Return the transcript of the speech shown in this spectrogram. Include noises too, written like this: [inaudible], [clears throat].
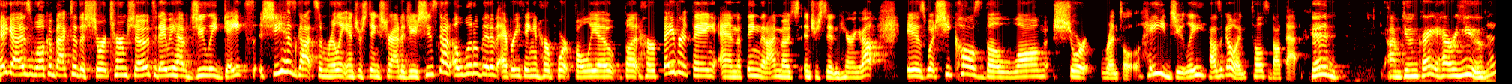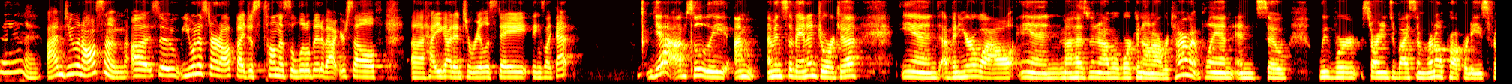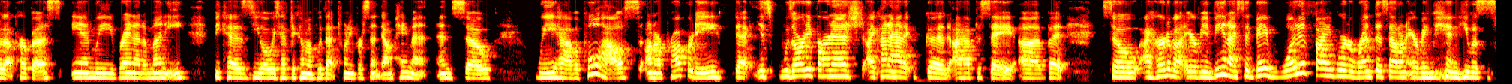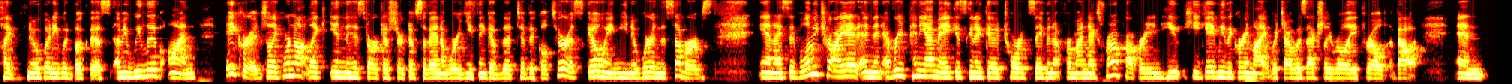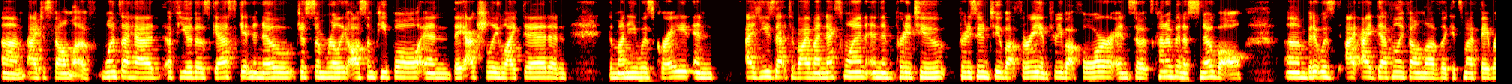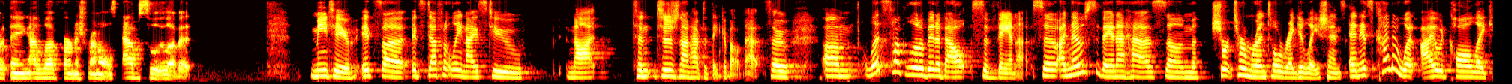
Hey guys, welcome back to the short term show. Today we have Julie Gates. She has got some really interesting strategies. She's got a little bit of everything in her portfolio, but her favorite thing and the thing that I'm most interested in hearing about is what she calls the long short rental. Hey Julie, how's it going? Tell us about that. Good. I'm doing great. How are you? Yeah, I'm doing awesome. Uh, so, you want to start off by just telling us a little bit about yourself, uh, how you got into real estate, things like that? Yeah, absolutely. I'm I'm in Savannah, Georgia, and I've been here a while. And my husband and I were working on our retirement plan, and so we were starting to buy some rental properties for that purpose. And we ran out of money because you always have to come up with that twenty percent down payment. And so we have a pool house on our property that is was already furnished. I kind of had it good, I have to say, uh, but so I heard about Airbnb and I said, babe, what if I were to rent this out on Airbnb? [laughs] And he was like, nobody would book this. I mean, we live on acreage. Like we're not like in the historic district of Savannah where you think of the typical tourists going, you know, we're in the suburbs. And I said, well, let me try it. And then every penny I make is going to go towards saving up for my next rental property. And he, he gave me the green light, which I was actually really thrilled about and um, I just fell in love. Once I had a few of those guests getting to know just some really awesome people, and they actually liked it, and the money was great, and I used that to buy my next one, and then pretty two, pretty soon two bought three, and three bought four, and so it's kind of been a snowball. Um, but it was I, I definitely fell in love. Like it's my favorite thing. I love furnished rentals. Absolutely love it. Me too. It's uh, it's definitely nice to not to, to just not have to think about that. So um, let's talk a little bit about Savannah. So I know Savannah has some short term rental regulations, and it's kind of what I would call like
